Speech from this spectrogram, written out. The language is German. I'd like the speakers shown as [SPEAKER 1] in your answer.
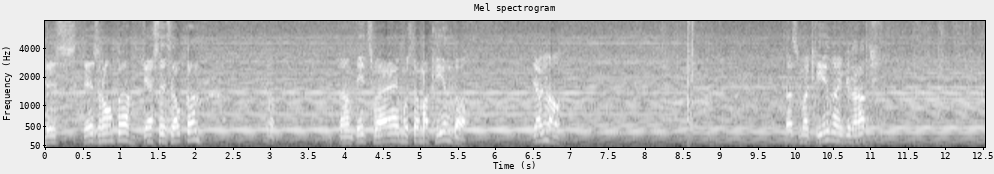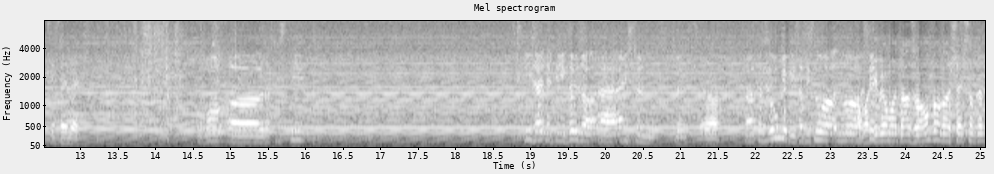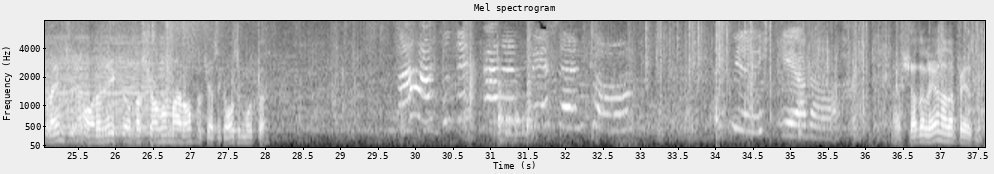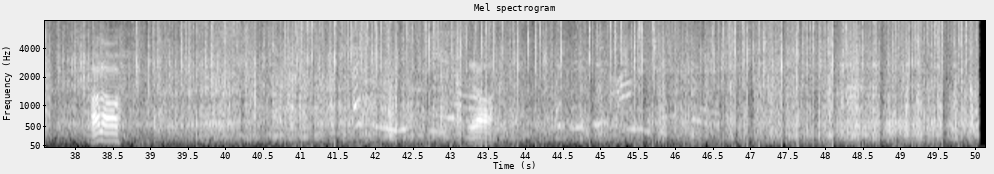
[SPEAKER 1] das, das runter, zuerst das lockern.
[SPEAKER 2] Ja.
[SPEAKER 1] Dann die zwei musst du markieren da.
[SPEAKER 2] Ja, genau.
[SPEAKER 1] Das markieren ein Grad Gefälle.
[SPEAKER 2] Wo, äh, das ist die, die Seite, die ich sowieso äh, einstellen muss.
[SPEAKER 1] Ja.
[SPEAKER 2] Da- Das ist ungewiss, das ist nur, nur
[SPEAKER 1] Aber gib mir das runter, dann steckst du auf die Bremse oder nicht und das schauen wir mal runter, die große Mutter.
[SPEAKER 3] Leona auch.
[SPEAKER 1] Da lá der Leon
[SPEAKER 3] am
[SPEAKER 1] besten.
